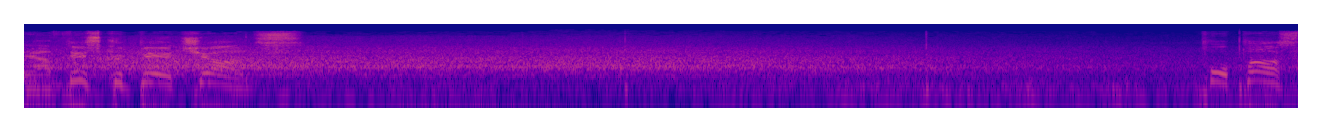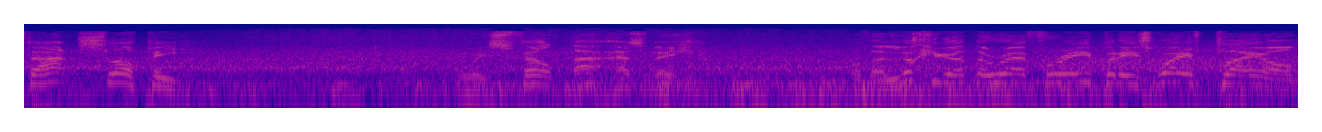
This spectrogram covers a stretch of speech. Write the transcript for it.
Now this could be a chance. Poor pass that, sloppy. Oh, he's felt that, hasn't he? Well, they're looking at the referee, but he's waved play on.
